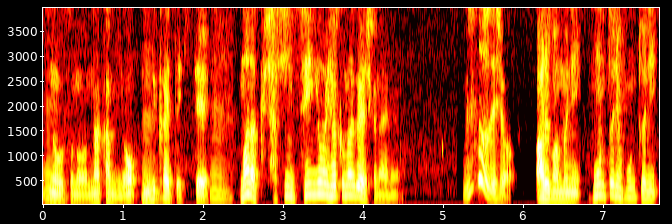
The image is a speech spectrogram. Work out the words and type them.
うん。のその中身をうん乗り換えてきて、うん。まだ写真1400枚ぐらいしかないのよ嘘でしょ？アルバムに。本当に本当に。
